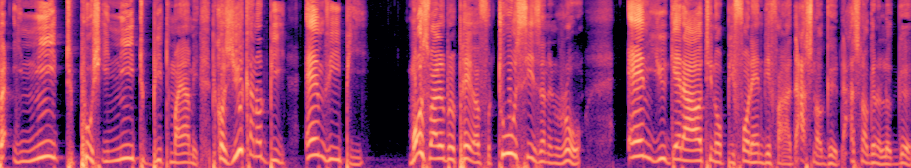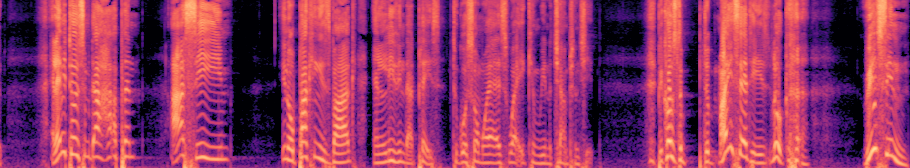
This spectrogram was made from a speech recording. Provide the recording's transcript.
But he need to push. He need to beat Miami because you cannot be MVP, most valuable player for two seasons in a row, and you get out, you know, before the NBA final. That's not good. That's not gonna look good. And let me tell you something that happened. I see him, you know, packing his bag and leaving that place to go somewhere else where he can win a championship. Because the the mindset is, look, we've seen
